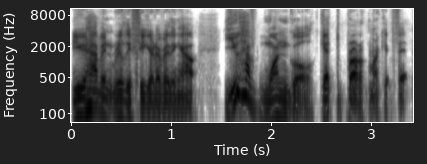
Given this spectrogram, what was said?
You haven't really figured everything out. You have one goal get the product market fit.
